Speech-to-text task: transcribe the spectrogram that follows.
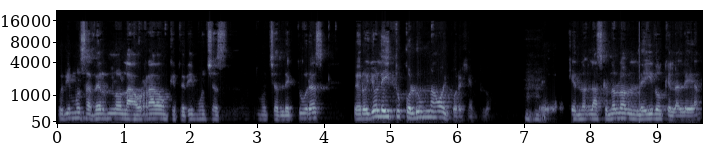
pudimos habernos la ahorrado, aunque te di muchas, muchas lecturas, pero yo leí tu columna hoy, por ejemplo eh, que las que no lo han leído, que la lean,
